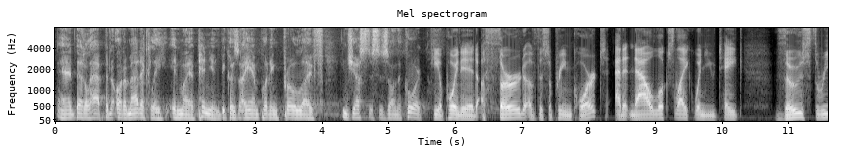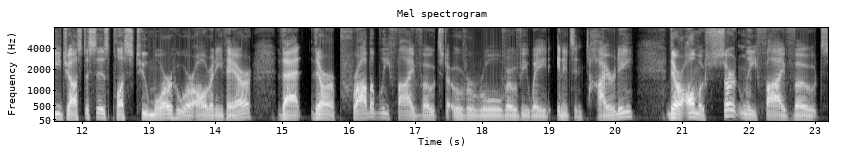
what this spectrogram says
and that'll happen automatically, in my opinion, because I am putting pro-life justices on the court. He appointed a third of the Supreme Court, and it now looks like when you take those three justices plus two more who are already there, that there are probably five votes to overrule Roe v. Wade in its entirety. There are almost certainly five votes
